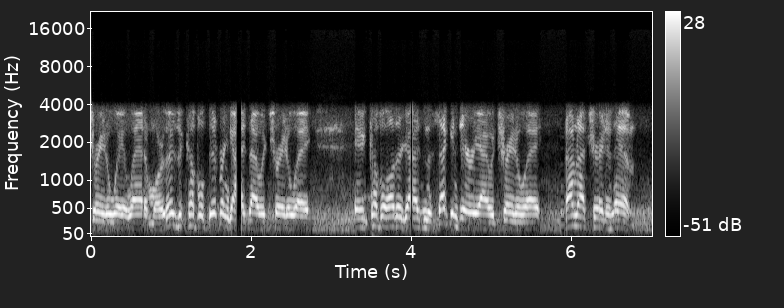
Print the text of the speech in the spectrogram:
trade away Lattimore. There's a couple different guys I would trade away, and a couple other guys in the secondary I would trade away. But I'm not trading him.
